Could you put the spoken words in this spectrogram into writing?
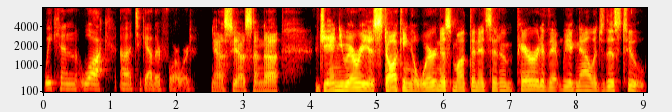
we can walk uh, together forward. Yes, yes. And uh, January is Stalking Awareness Month, and it's an imperative that we acknowledge this too.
